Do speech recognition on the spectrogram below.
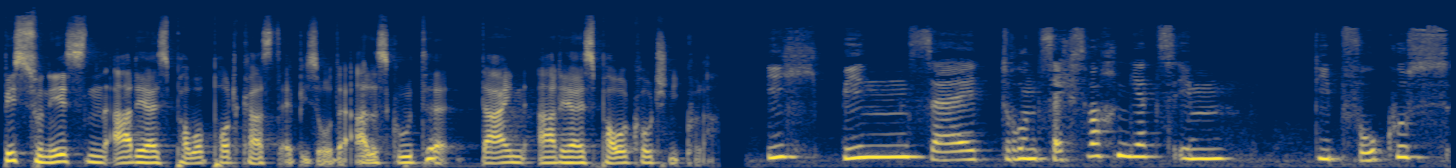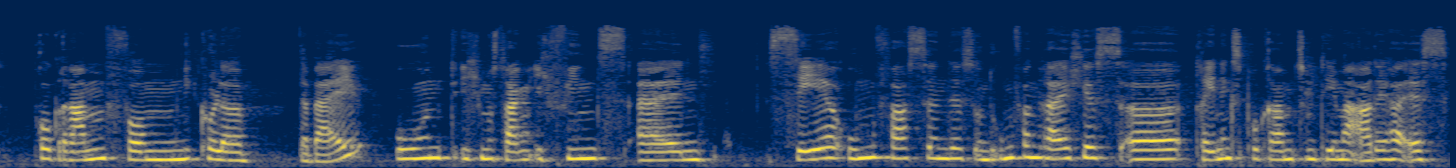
bis zur nächsten ADHS Power Podcast Episode. Alles Gute, dein ADHS Power Coach Nicola. Ich bin seit rund sechs Wochen jetzt im Deep Focus Programm vom Nicola dabei und ich muss sagen, ich finde es ein sehr umfassendes und umfangreiches äh, Trainingsprogramm zum Thema ADHS.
